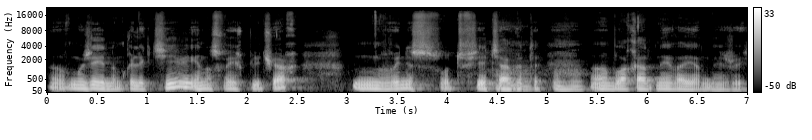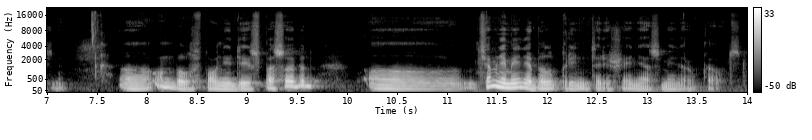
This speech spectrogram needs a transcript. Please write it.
в музейном коллективе и на своих плечах вынес вот все тяготы uh-huh. блокадной военной жизни. Он был вполне дееспособен, тем не менее было принято решение о смене руководства.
